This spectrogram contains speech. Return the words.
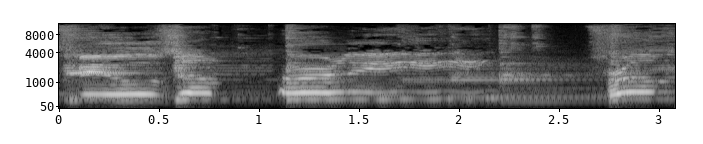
fills up early from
